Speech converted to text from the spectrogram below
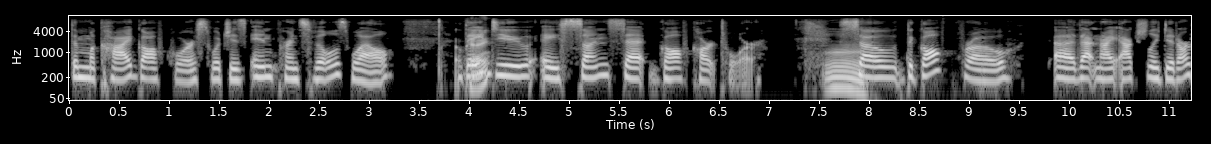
the Makai Golf Course, which is in Princeville as well. Okay. They do a sunset golf cart tour. Mm. So the golf pro uh, that night actually did our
